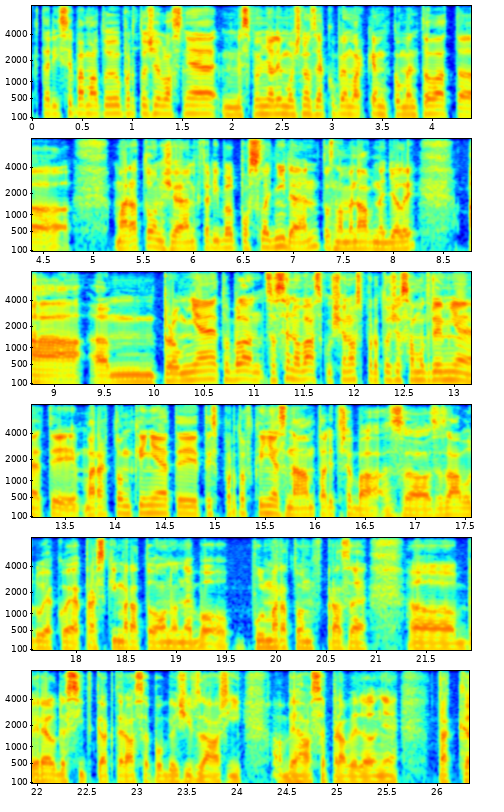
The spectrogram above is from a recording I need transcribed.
který si pamatuju, protože vlastně my jsme měli možnost s Jakubem Markem komentovat eh, maraton žen, který byl poslední den, to znamená v neděli a um, pro mě to byla zase nová zkušenost, protože samozřejmě ty maratonkyně, ty, ty sportovkyně znám tady třeba z, ze závodu, jako je Pražský maraton nebo půlmaraton v Praze, uh, Birel desítka, která se poběží v září a běhá se pravidelně tak uh,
